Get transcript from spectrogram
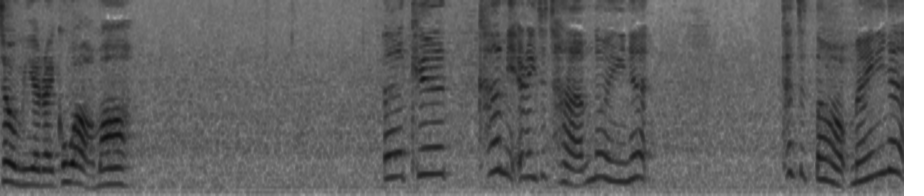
เจ้ามีอะไรก็ว่ามา เออคือข้ามีอะไรจะถามหน่อยนะท่านจะตอบไหมนะ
